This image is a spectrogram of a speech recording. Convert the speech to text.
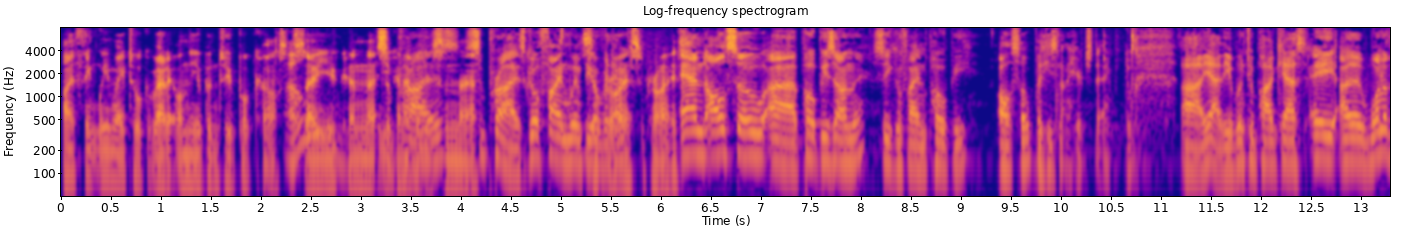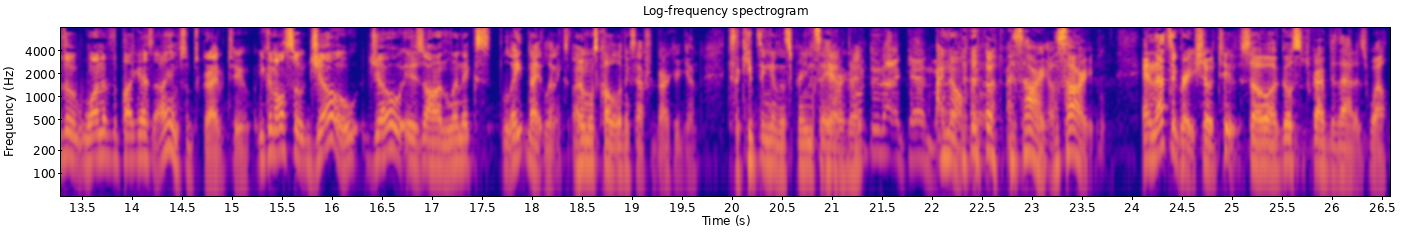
I think we may talk about it on the Ubuntu podcast, so you can uh, you can have a listen there. surprise. Go find Wimpy over there. Surprise, surprise. And also, uh, Popey's on there, so you can find Popey also, but he's not here today. Uh, yeah, the Ubuntu podcast, a uh, one of the one of the podcasts I am subscribed to. You can also Joe. Joe is on Linux, late night Linux. I almost call it Linux After Dark again because I keep thinking of the screensaver. Yeah. Don't do that again, man. I know. I'm sorry. I'm sorry. And that's a great show too. So uh, go subscribe to that as well.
